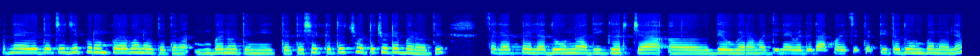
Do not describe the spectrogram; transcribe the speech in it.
तर नैवेद्याच्या जे पुरणपोळ्या बनवतात ना बनवते मी तर ते शक्यतो छोटे छोटे बनवते. सगळ्यात पहिल्या दोन आधी घरच्या देवघरामध्ये नैवेद्य दाखवायचे तर तिथं दोन बनवल्या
